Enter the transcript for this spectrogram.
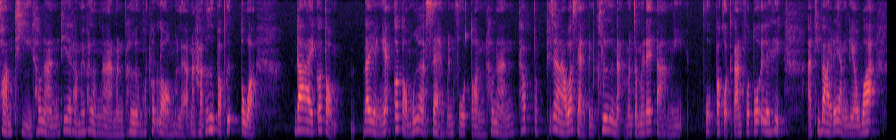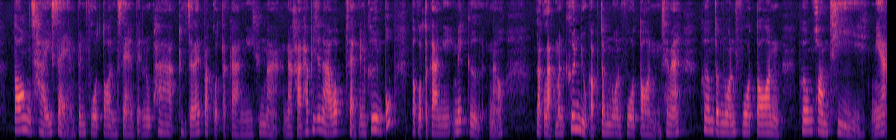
ความถี่เท่านั้นที่จะทำให้พลังงานมันเพิ่มเขาทดลองมาแล้วนะคะ ก็คือประพฤติตัวได้ก็ต่อได้อย่างเงี้ยก็ต่อเมื่อแสงเป็นโฟตอนเท่านั้น ถ้าพิจารณาว่าแสงเป็นคลื่นอะมันจะไม่ได้ตามนี้ปรากฏการณ์โฟโตอิเล็กทริกอธิบายได้อย่างเดียวว่า ต้องใช้แสงเป็นโฟตอนแสงเป็นอนุภาคถึงจะได้ปรากฏการณ์นี้ขึ้นมานะคะ ถ้าพิจารณาว่าแสงเป็นคลื่นปุ๊บปรากฏการณ์นี้ไม่เกิดเนาะหลักๆ มันขึ้นอยู่กับจำนวนโฟตอนใช่ไหมเพิ่มจำนวนโฟตอน เพิ่มความถี่เงี้ย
